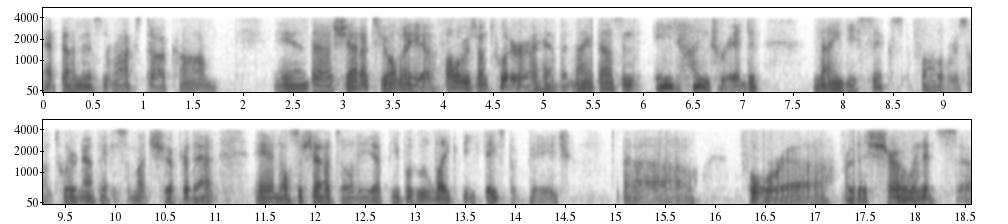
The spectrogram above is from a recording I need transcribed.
at familymedicinerocks.com. And uh, shout out to all my uh, followers on Twitter. I have uh, 9,896 followers on Twitter now. Thank you so much uh, for that. And also shout out to all the uh, people who like the Facebook page. Uh, for for this show, and it's uh,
